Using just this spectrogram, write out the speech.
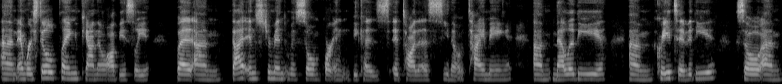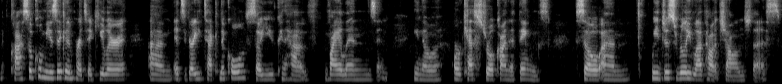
Um, and we're still playing piano, obviously. But um, that instrument was so important because it taught us, you know, timing, um, melody, um, creativity. So um, classical music in particular, it's very technical. So you can have violins and, you know, orchestral kind of things. So we just really love how it challenged us.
